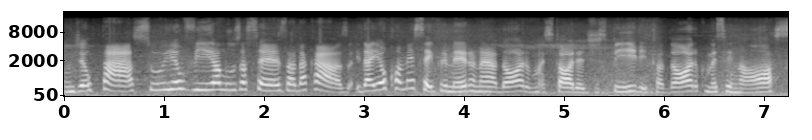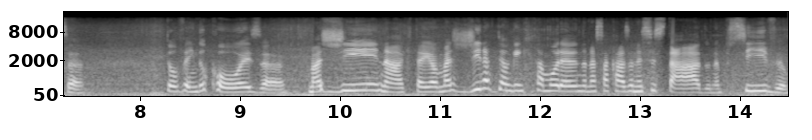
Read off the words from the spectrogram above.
um dia eu passo e eu vi a luz acesa da casa. E daí eu comecei primeiro, né? Adoro uma história de espírito, adoro. Comecei, nossa, tô vendo coisa. Imagina que tem, imagina que tem alguém que tá morando nessa casa nesse estado, não é possível.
